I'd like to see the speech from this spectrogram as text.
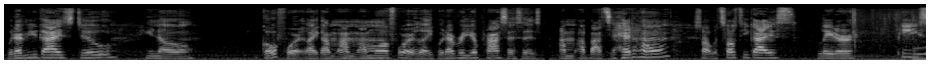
whatever you guys do, you know, go for it. Like I'm, I'm, I'm all for it. Like whatever your process is. I'm about to head home. So I will talk to you guys later. Peace.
